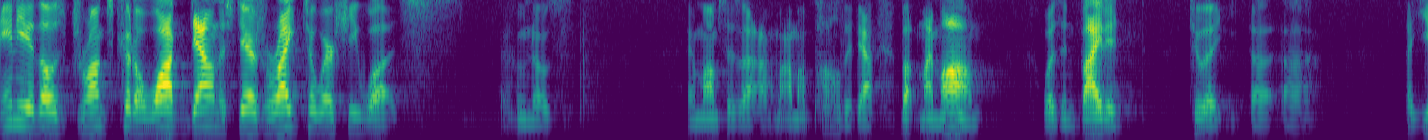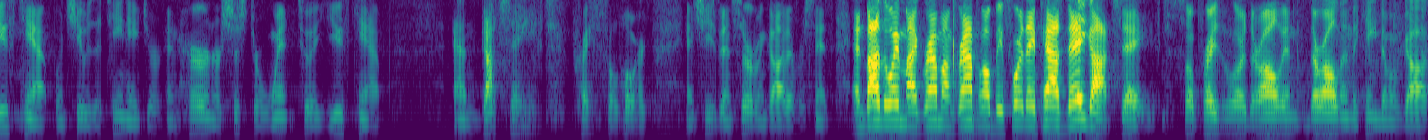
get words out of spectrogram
any of those drunks could have walked down the stairs right to where she was. And who knows? And mom says, I'm, appalled at that. But my mom was invited to a, a, a a youth camp when she was a teenager, and her and her sister went to a youth camp and got saved. Praise the Lord. And she's been serving God ever since. And by the way, my grandma and grandpa, before they passed, they got saved. So praise the Lord. They're all in, they're all in the kingdom of God.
